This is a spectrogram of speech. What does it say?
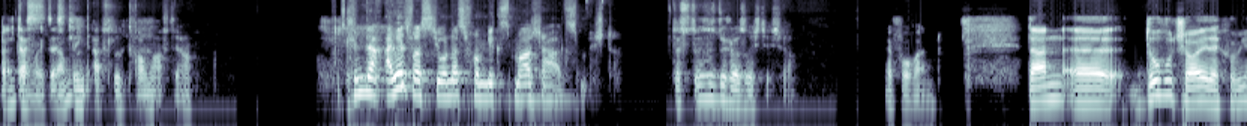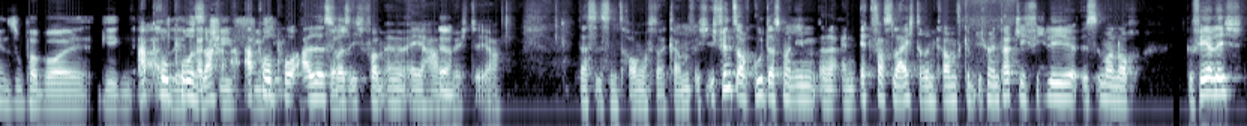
Das, das Bantamweight-Kampf. klingt absolut traumhaft, ja. Das klingt nach alles, was Jonas vom Mixed Martial Arts möchte. Das, das ist durchaus richtig, ja. Hervorragend. Dann äh, Dohu Choi, der Korean Superboy, gegen Apropos, Andre Sach, Tachi apropos alles, Das- was ich vom MMA haben Ja. möchte, ja. Das ist ein traumhafter Kampf. Ich, ich finde es auch gut, dass man ihm äh, einen etwas leichteren Kampf gibt. Ich meine, Tachi Fili ist immer noch gefährlich,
